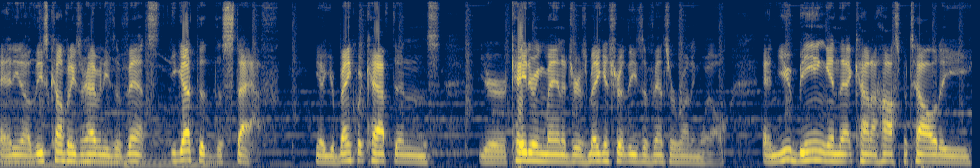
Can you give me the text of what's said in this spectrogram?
and you know these companies are having these events. You got the the staff, you know, your banquet captains, your catering managers, making sure these events are running well, and you being in that kind of hospitality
